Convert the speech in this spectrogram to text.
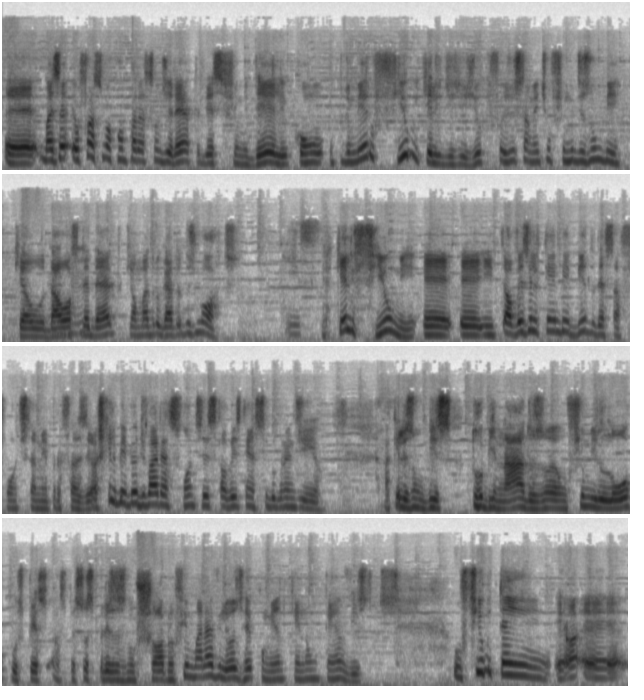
É, mas eu faço uma comparação direta desse filme dele com o primeiro filme que ele dirigiu, que foi justamente um filme de zumbi, que é o Dawn uhum. of the Dead, que é o Madrugada dos Mortos. Isso. Aquele filme, é, é, e talvez ele tenha bebido dessa fonte também para fazer. Eu acho que ele bebeu de várias fontes, esse talvez tenha sido o um grande erro. Aqueles zumbis turbinados, é um filme louco, as pessoas presas no shopping, um filme maravilhoso, recomendo quem não tenha visto. O filme tem. É, é,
